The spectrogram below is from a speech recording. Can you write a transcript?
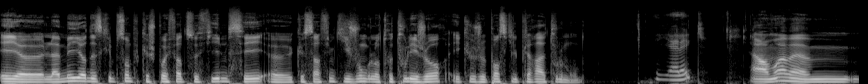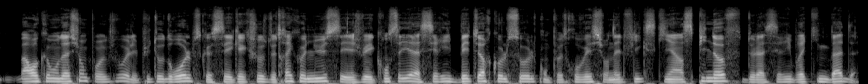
Et euh, la meilleure description que je pourrais faire de ce film, c'est que c'est un film qui jongle entre tous les genres et que je pense qu'il plaira à tout le monde. Et Alec? Alors moi, ma, ma recommandation pour le coup, elle est plutôt drôle parce que c'est quelque chose de très connu. C'est, je vais conseiller la série Better Call Saul qu'on peut trouver sur Netflix, qui est un spin-off de la série Breaking Bad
